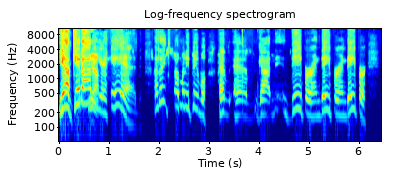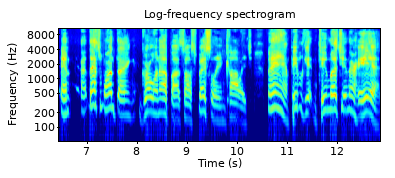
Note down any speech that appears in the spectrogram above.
yeah, get out yeah. of your head. I think so many people have have gotten deeper and deeper and deeper, and uh, that's one thing. Growing up, I saw, especially in college, man, people getting too much in their head.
